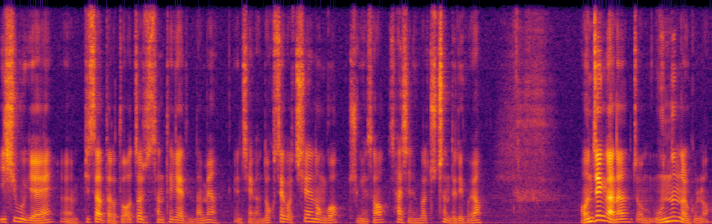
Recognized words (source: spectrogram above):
이 시국에 음, 비싸더라도 어쩔 수 선택해야 된다면 제가 녹색으로 칠해놓은 거 중에서 사시는 걸 추천드리고요. 언젠가는 좀 웃는 얼굴로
